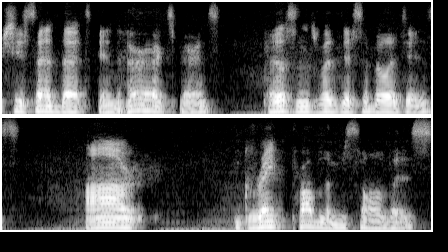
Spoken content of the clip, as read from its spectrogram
she said that in her experience, persons with disabilities are great problem solvers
